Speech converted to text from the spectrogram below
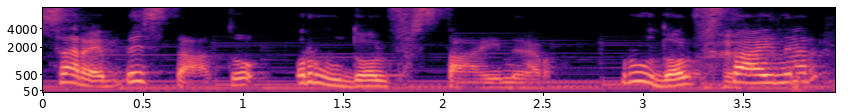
sarebbe stato Rudolf Steiner. Rudolf Steiner,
